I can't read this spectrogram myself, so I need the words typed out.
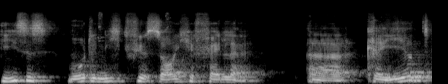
dieses wurde nicht für solche Fälle äh, kreiert.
